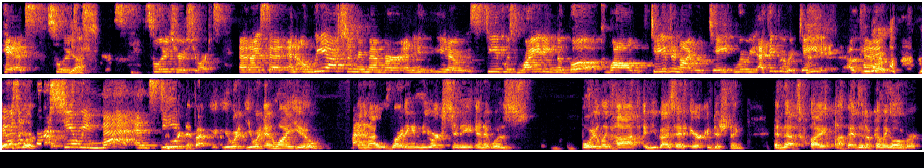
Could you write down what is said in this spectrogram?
hits, Salute yes. Salute Your Shorts. And I said, and we actually remember, and you know, Steve was writing the book while David and I were dating. We were, I think we were dating. Okay, we it was the first year we met, and Steve. You were, in fact, you were you were at NYU, right. and I was writing in New York City, and it was boiling hot, and you guys had air conditioning, and that's why I ended up coming over.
